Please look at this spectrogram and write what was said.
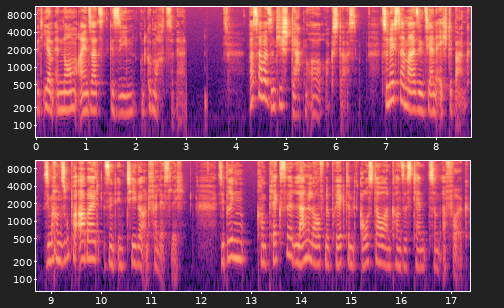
mit ihrem enormen Einsatz gesehen und gemocht zu werden. Was aber sind die Stärken eurer Rockstars? Zunächst einmal sind sie eine echte Bank. Sie machen super Arbeit, sind integer und verlässlich. Sie bringen komplexe, langlaufende Projekte mit Ausdauer und Konsistenz zum Erfolg.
